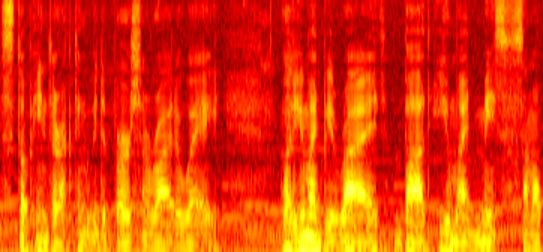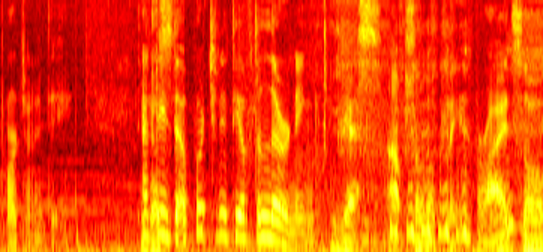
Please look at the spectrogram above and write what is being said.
stop interacting with the person right away. Well, you might be right, but you might miss some opportunity. At least the opportunity of the learning. Yes, absolutely. right. So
